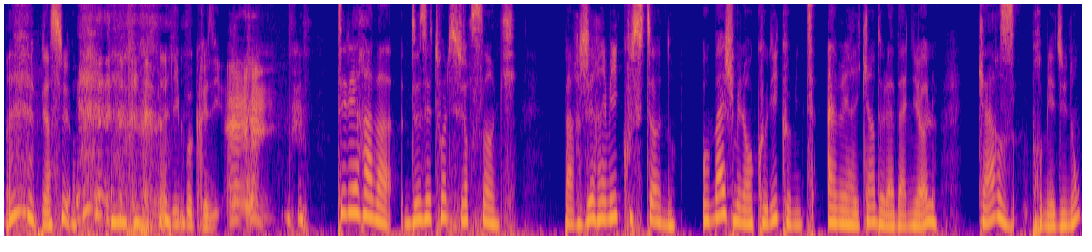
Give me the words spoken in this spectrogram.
Bien sûr. L'hypocrisie. Télérama, 2 étoiles sur 5, par Jérémy Couston. Hommage mélancolique au mythe américain de la bagnole, Cars, premier du nom,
